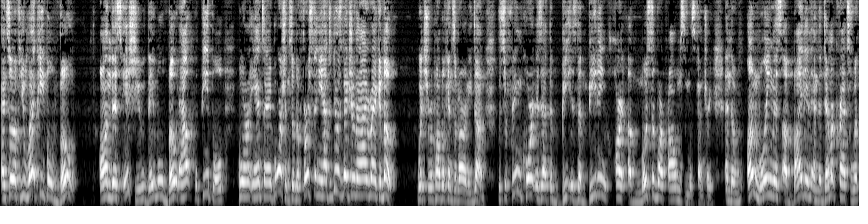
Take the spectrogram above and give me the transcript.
And so if you let people vote on this issue, they will vote out the people who are anti-abortion. So the first thing you have to do is make sure that everybody can vote, which Republicans have already done. The Supreme Court is at the be- is the beating heart of most of our problems in this country, and the unwillingness of Biden and the Democrats writ,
